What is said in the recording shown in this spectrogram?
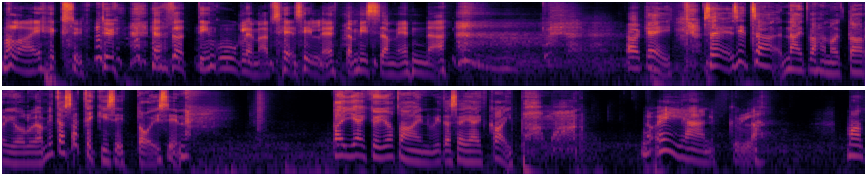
me ollaan eksytty. Ja otettiin Google Maps esille, että missä mennään. Okei. Okay. Sitten sä näit vähän noita tarjouluja. Mitä sä tekisit toisin? Tai jäikö jotain, mitä sä jäit kaipaamaan? No ei jäänyt kyllä. Mä oon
